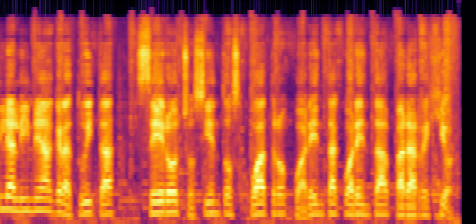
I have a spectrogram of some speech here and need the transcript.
y la línea gratuita 0804 4040 para regiones.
